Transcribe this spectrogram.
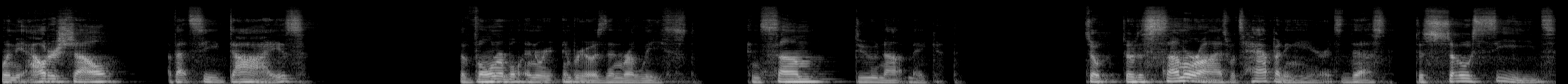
When the outer shell of that seed dies, the vulnerable embryo is then released, and some do not make it. So, so to summarize what's happening here, it's this to sow seeds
